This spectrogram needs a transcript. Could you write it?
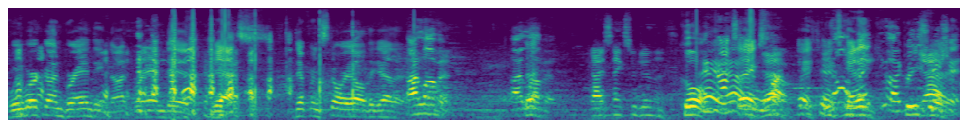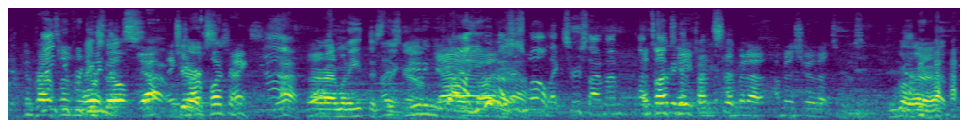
We work on branding, not branded. yes. Different story altogether. I love it. I love it. Guys, thanks for doing this. Cool. Hey, yeah, thanks. yeah. Hey, thanks, No, Kenny. thank you. I Appreciate appreciate it. it. Congrats Thank you for doing Thanks, this. Yeah, It was our pleasure. Thanks. Yeah. All right, I'm gonna eat this Nice thing now. meeting you Yeah, Oh, guys. you yeah, guys yeah. as well. Like seriously, I'm, I'm, I'm That's glad we got. I'm. I'm gonna I'm gonna share that too. You go right ahead.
